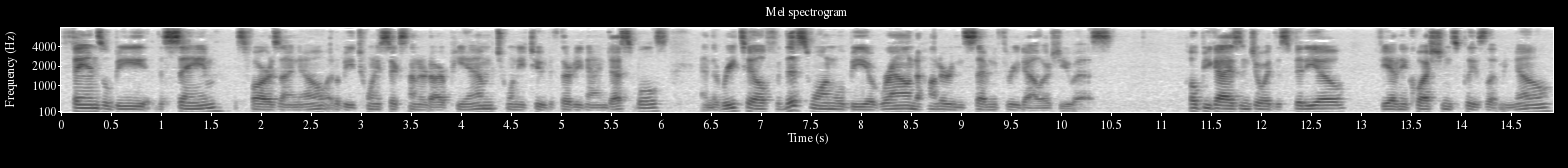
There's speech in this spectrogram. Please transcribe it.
Fans will be the same as far as I know. It'll be 2600 RPM, 22 to 39 decibels, and the retail for this one will be around $173 US. Hope you guys enjoyed this video. If you have any questions, please let me know.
